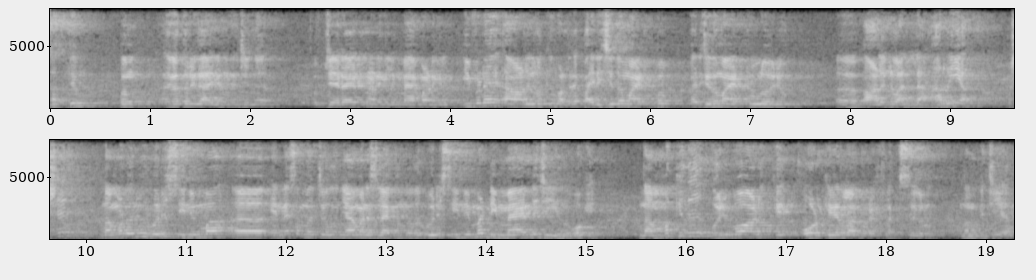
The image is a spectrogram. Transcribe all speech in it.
സത്യം ഇപ്പം അതിനകത്തൊരു കാര്യം എന്ന് വെച്ച് കഴിഞ്ഞാൽ ഇപ്പം ജയരാജനാണെങ്കിലും മാം ആണെങ്കിലും ഇവിടെ ആളുകൾക്ക് വളരെ പരിചിതമായിട്ട് ഇപ്പം പരിചിതമായിട്ടുള്ള ഒരു ആളുകളല്ല. അറിയാം. പക്ഷെ നമ്മളൊരു ഒരു സിനിമ എന്നെ സംബന്ധിച്ചിടത്തോളം ഞാൻ മനസ്സിലാക്കുന്നത് ഒരു സിനിമ ഡിമാൻഡ് ചെയ്യുന്നു. ഓക്കെ നമുക്കിത് ഒരുപാട് ഓൾ കേരള കുറേ ഫ്ലെക്സുകൾ നമുക്ക് ചെയ്യാം.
